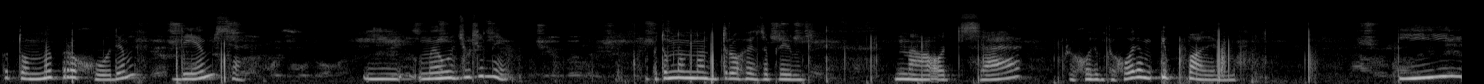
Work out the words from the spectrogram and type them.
Потім ми проходимо, дивимося, і ми удивлені. Потім нам треба трохи запрямити на оце. Приходимо, приходимо і падаємо. І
